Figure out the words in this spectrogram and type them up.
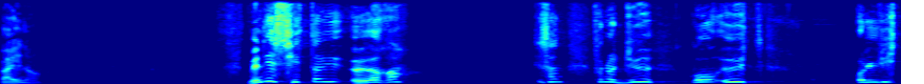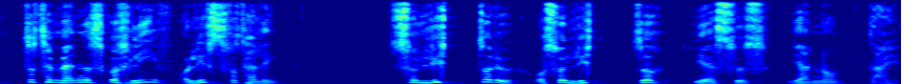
beina. Men det sitter i øra. For når du går ut og lytter til menneskers liv og livsfortelling, så lytter du, og så lytter Jesus gjennom deg.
